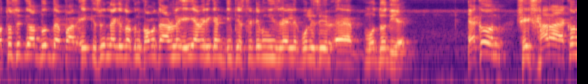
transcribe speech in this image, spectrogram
অথচ কি অদ্ভুত ব্যাপার, এই কিছুদিন আগে যখন ক্ষমতায় আসলে এই আমেরিকান ডিপ স্টেট এবং ইসরায়েলের পলিসির মধ্য দিয়ে, এখন সেই সারা এখন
